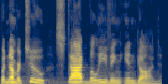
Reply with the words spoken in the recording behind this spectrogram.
but number two, start believing in God.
